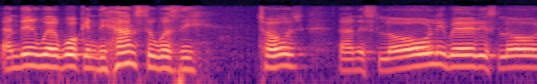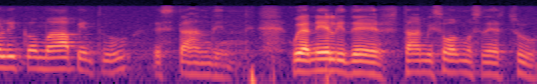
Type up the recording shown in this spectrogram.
and then we're walking the hands towards the toes, and slowly, very slowly come up into standing. We are nearly there. Time is almost there too.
